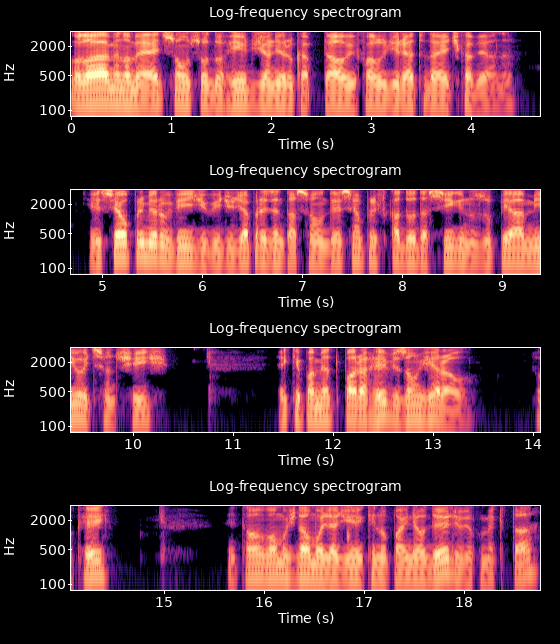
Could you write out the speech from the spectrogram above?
Olá, meu nome é Edson, sou do Rio de Janeiro, capital, e falo direto da Et Caverna. Esse é o primeiro vídeo, vídeo de apresentação desse amplificador da Signos, o PA1800X, equipamento para revisão geral, ok? Então vamos dar uma olhadinha aqui no painel dele, ver como é que tá.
